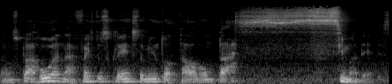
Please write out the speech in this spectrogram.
Vamos para a rua, na frente dos clientes, domínio total, vamos para cima deles.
